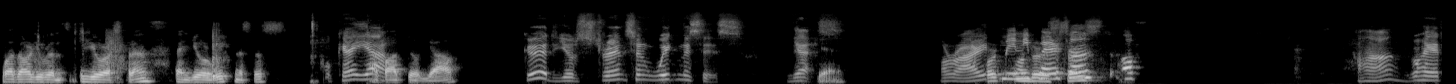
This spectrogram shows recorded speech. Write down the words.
What are your, your strengths and your weaknesses Okay, yeah, about your job? good. Your strengths and weaknesses. Yes. Yeah. All right. Many persons of Uh-huh. Go ahead.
